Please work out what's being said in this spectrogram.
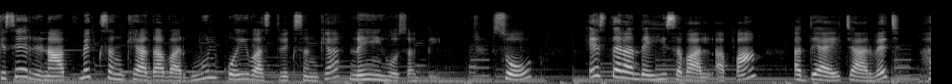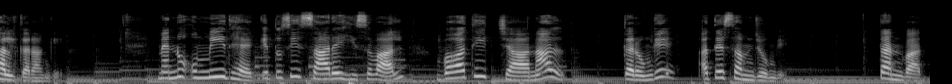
ਕਿਸੇ ਰਿਣਾਤਮਕ ਸੰਖਿਆ ਦਾ ਵਰਗਮੂਲ ਕੋਈ ਵਾਸਤਵਿਕ ਸੰਖਿਆ ਨਹੀਂ ਹੋ ਸਕਦੀ। ਸੋ, ਇਸ ਤਰ੍ਹਾਂ ਦੇ ਹੀ ਸਵਾਲ ਆਪਾਂ ਅਧਿਆਇ 4 ਵਿੱਚ ਹੱਲ ਕਰਾਂਗੇ। ਮੈਨੂੰ ਉਮੀਦ ਹੈ ਕਿ ਤੁਸੀਂ ਸਾਰੇ ਹੀ ਸਵਾਲ ਬਹੁਤ ਹੀ ਚਾਅ ਨਾਲ ਕਰੋਗੇ ਅਤੇ ਸਮਝੋਗੇ। ਧੰਨਵਾਦ।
